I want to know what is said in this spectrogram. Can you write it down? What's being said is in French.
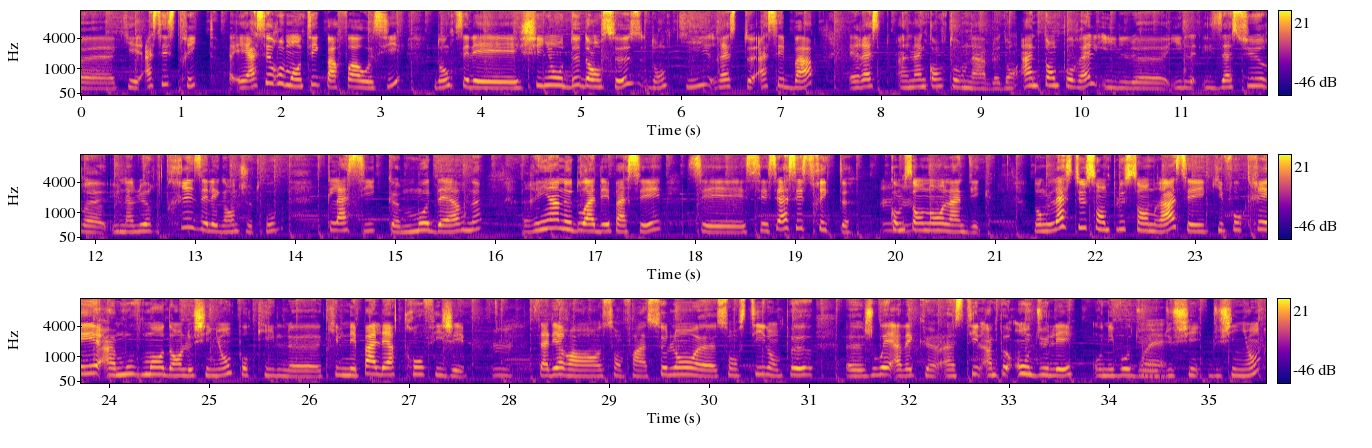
qui est assez strict et assez romantique parfois aussi. Donc c'est les chignons de danseuses donc qui restent assez bas et restent un incontournable. Donc intemporel, ils, euh, ils, ils assurent une allure très élégante je trouve, classique, moderne. Rien ne doit dépasser. C'est assez strict comme mhm. son nom l'indique. Donc l'astuce en plus Sandra, c'est qu'il faut créer un mouvement dans le chignon pour qu'il euh, n'ait pas l'air trop figé. Mm. C'est-à-dire, enfin, selon euh, son style, on peut euh, jouer avec un style un peu ondulé au niveau du, du, chignon.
